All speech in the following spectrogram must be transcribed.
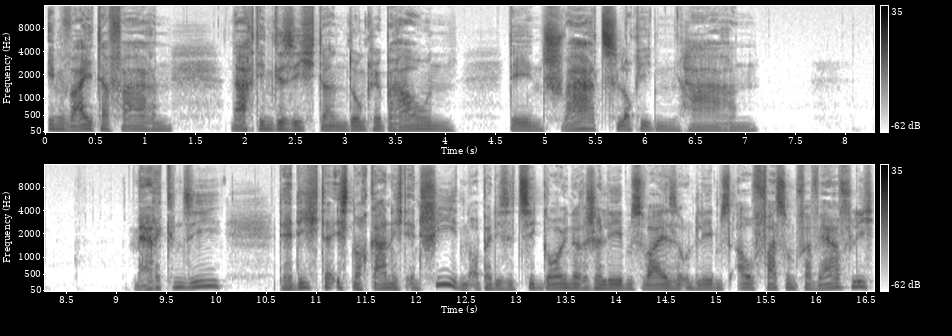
im Weiterfahren, nach den Gesichtern dunkelbraun, den schwarzlockigen Haaren. Merken Sie, der Dichter ist noch gar nicht entschieden, ob er diese zigeunerische Lebensweise und Lebensauffassung verwerflich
